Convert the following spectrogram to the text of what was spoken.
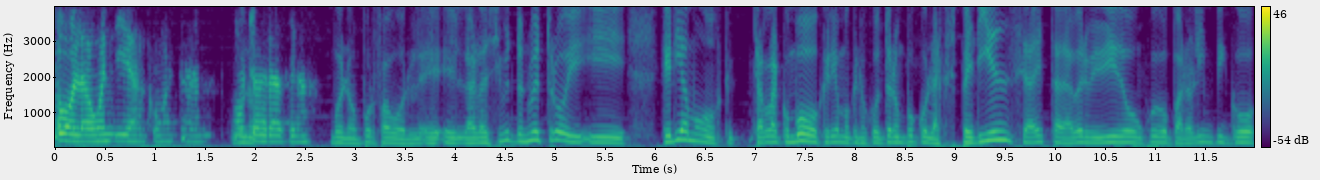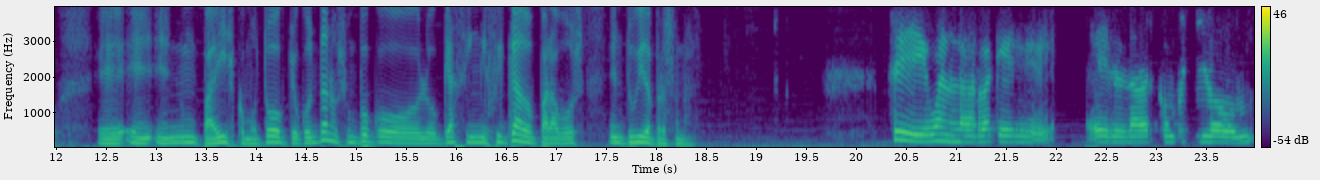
Hola, buen día, ¿cómo están? Bueno. Muchas gracias. Bueno, por favor, eh, el agradecimiento es nuestro y, y queríamos que- charlar con vos, queríamos que nos contara un poco la experiencia esta de haber vivido un juego paralímpico eh, en, en un país como Tokio. Contanos un poco lo que ha significado para vos en tu vida personal. Sí, bueno, la verdad que el haber competido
